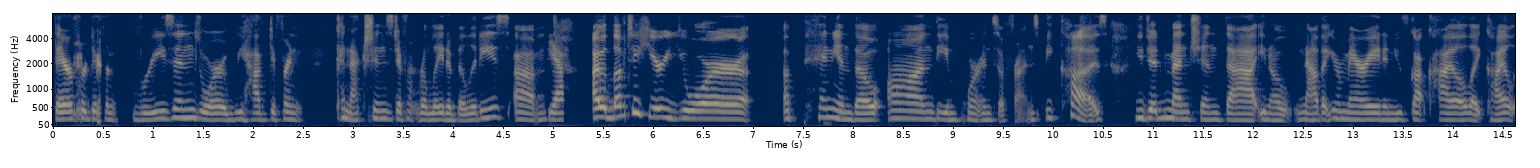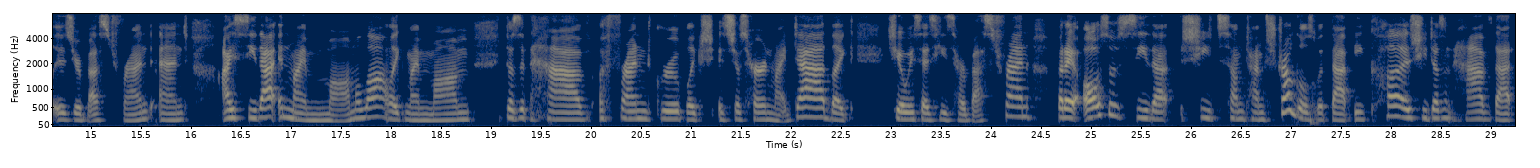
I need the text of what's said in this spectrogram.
there for different reasons or we have different connections, different relatabilities. Um, Yeah. I would love to hear your opinion though on the importance of friends because you did mention that you know now that you're married and you've got Kyle like Kyle is your best friend and I see that in my mom a lot like my mom doesn't have a friend group like it's just her and my dad like she always says he's her best friend but I also see that she sometimes struggles with that because she doesn't have that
